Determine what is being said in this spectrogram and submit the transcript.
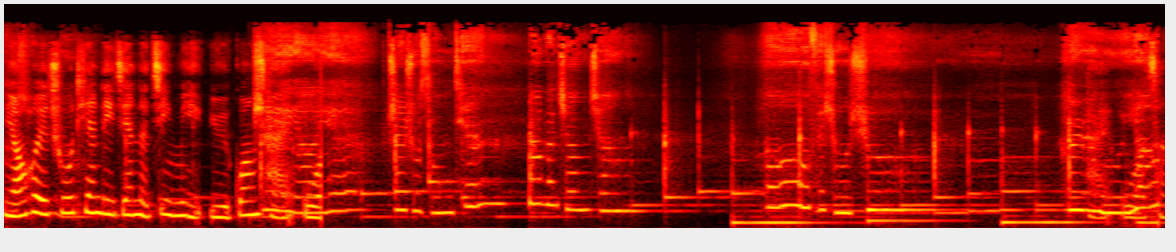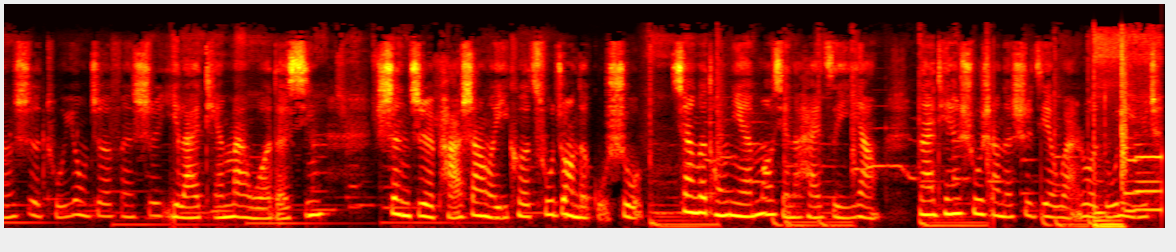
描绘出天地间的静谧与光彩。我。我曾试图用这份诗意来填满我的心，甚至爬上了一棵粗壮的古树，像个童年冒险的孩子一样。那天树上的世界宛若独立于尘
